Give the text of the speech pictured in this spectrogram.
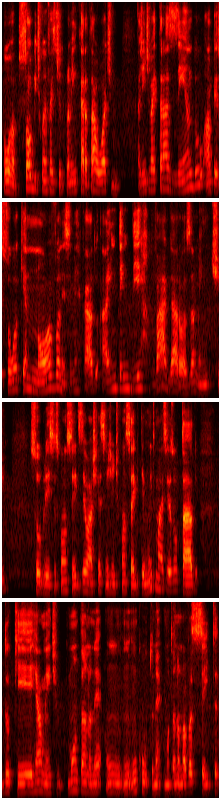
Porra, só o Bitcoin faz sentido para mim, cara, tá ótimo. A gente vai trazendo a pessoa que é nova nesse mercado a entender vagarosamente sobre esses conceitos. Eu acho que assim a gente consegue ter muito mais resultado do que realmente montando né, um, um, um culto, né, montando uma nova seita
